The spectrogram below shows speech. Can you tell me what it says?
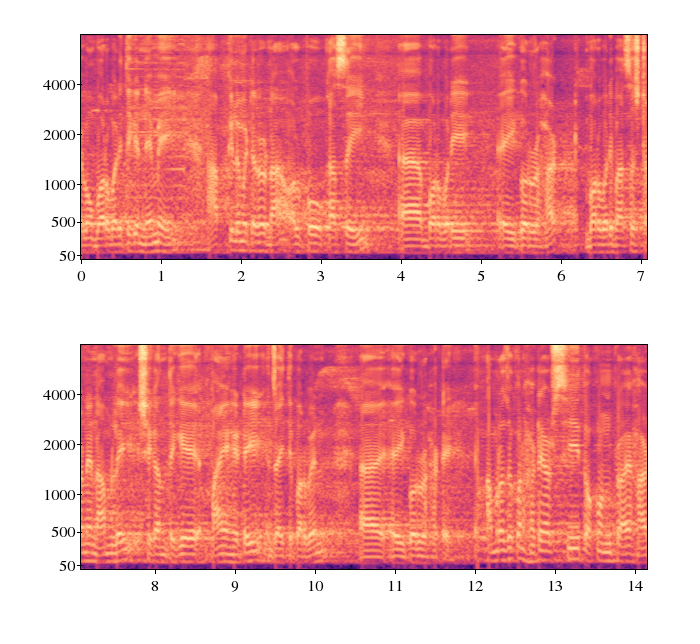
এবং বড় বাড়ি থেকে নেমেই হাফ কিলোমিটারও না, অল্প কাছেই বড় বাড়ি, এই গরুর হাট। বড়বাড়ি বাস স্ট্যান্ডে নামলেই সেখান থেকে পায়ে হেঁটেই যাইতে পারবেন এই গরুর হাটে। আমরা যখন হাটে আসছি, তখন প্রায় হাট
